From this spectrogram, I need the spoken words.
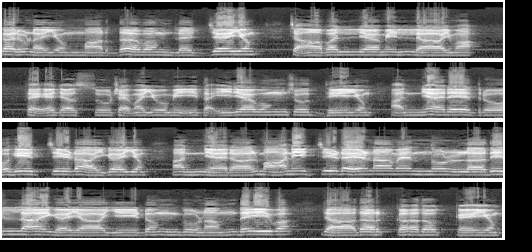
കരുണയും മാർദ്ദവം ലജ്ജയും ചാവല്യമില്ലായ്മ തേജസ്സു ക്ഷമയുമീ ധൈര്യവും ശുദ്ധിയും അന്യരെ ദ്രോഹിച്ചിടായികയും അന്യരാൽ മാനിച്ചിടേണമെന്നുള്ളതില്ലായികയായിടും ഗുണം ദൈവ ജാതർക്കതൊക്കെയും.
